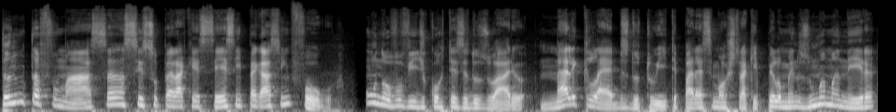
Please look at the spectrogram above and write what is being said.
tanta fumaça se superaquecessem e pegassem fogo. Um novo vídeo cortesia do usuário Malik Labs do Twitter parece mostrar que pelo menos uma maneira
